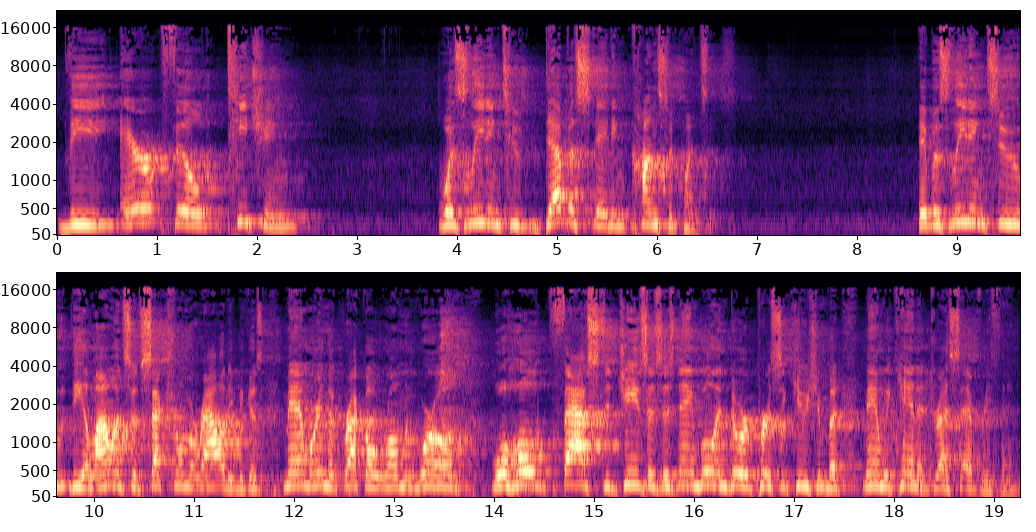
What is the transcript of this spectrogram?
the air filled teaching was leading to devastating consequences. It was leading to the allowance of sexual morality because, man, we're in the Greco Roman world. We'll hold fast to Jesus' his name. We'll endure persecution, but, man, we can't address everything.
